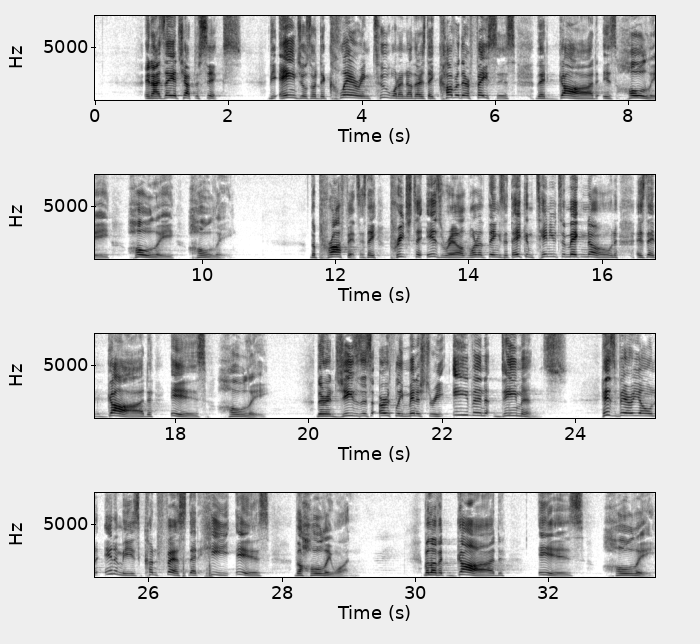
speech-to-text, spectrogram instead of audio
In Isaiah chapter 6, the angels are declaring to one another as they cover their faces that God is holy, holy, holy. The prophets, as they preach to Israel, one of the things that they continue to make known is that God is holy. They're in Jesus' earthly ministry, even demons, his very own enemies, confess that he is the Holy One. Beloved, God is holy.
